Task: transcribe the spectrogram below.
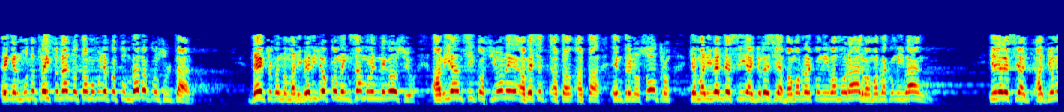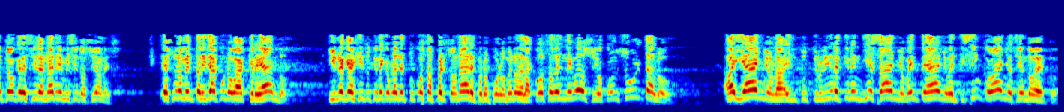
En el mundo tradicional no estamos muy acostumbrados a consultar. De hecho, cuando Maribel y yo comenzamos el negocio, habían situaciones, a veces hasta, hasta entre nosotros, que Maribel decía, yo le decía, vamos a hablar con Iván Moral, vamos a hablar con Iván. Y ella decía, ah, yo no tengo que decirle a nadie en mis situaciones. Es una mentalidad que uno va creando. Y no es que aquí tú tienes que hablar de tus cosas personales, pero por lo menos de las cosas del negocio, consúltalo. Hay años, la, tus líderes tienen 10 años, 20 años, 25 años haciendo esto.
